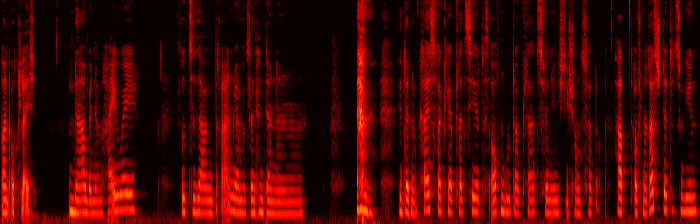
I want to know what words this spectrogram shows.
Waren auch gleich nah bei einem Highway sozusagen dran. Wir haben uns dann hinter einem hinter einem Kreisverkehr platziert. Das ist auch ein guter Platz, wenn ihr nicht die Chance hat, habt, auf eine Raststätte zu gehen.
